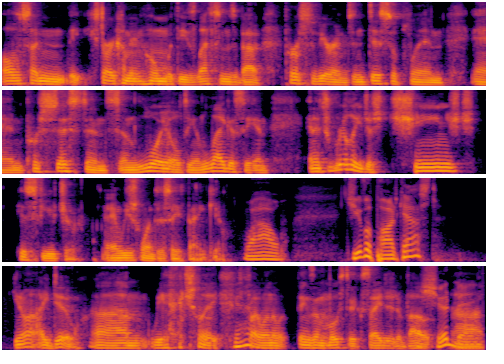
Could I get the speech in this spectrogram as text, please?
all of a sudden they started coming home with these lessons about perseverance and discipline and persistence and loyalty and legacy. And, and it's really just changed his future. And we just wanted to say thank you. Wow. Do you have a podcast? You know what? I do. Um, we actually, probably one of the things I'm most excited about. You should be. Uh,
